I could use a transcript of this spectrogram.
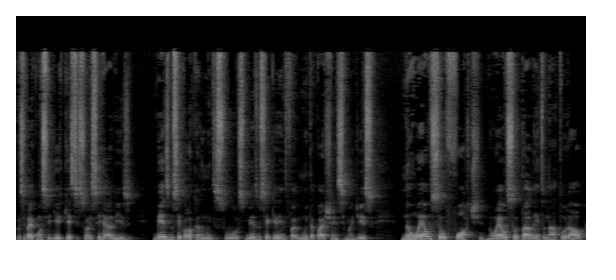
você vai conseguir que esse sonho se realize. Mesmo você colocando muito esforço, mesmo você querendo muita paixão em cima disso, não é o seu forte, não é o seu talento natural,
